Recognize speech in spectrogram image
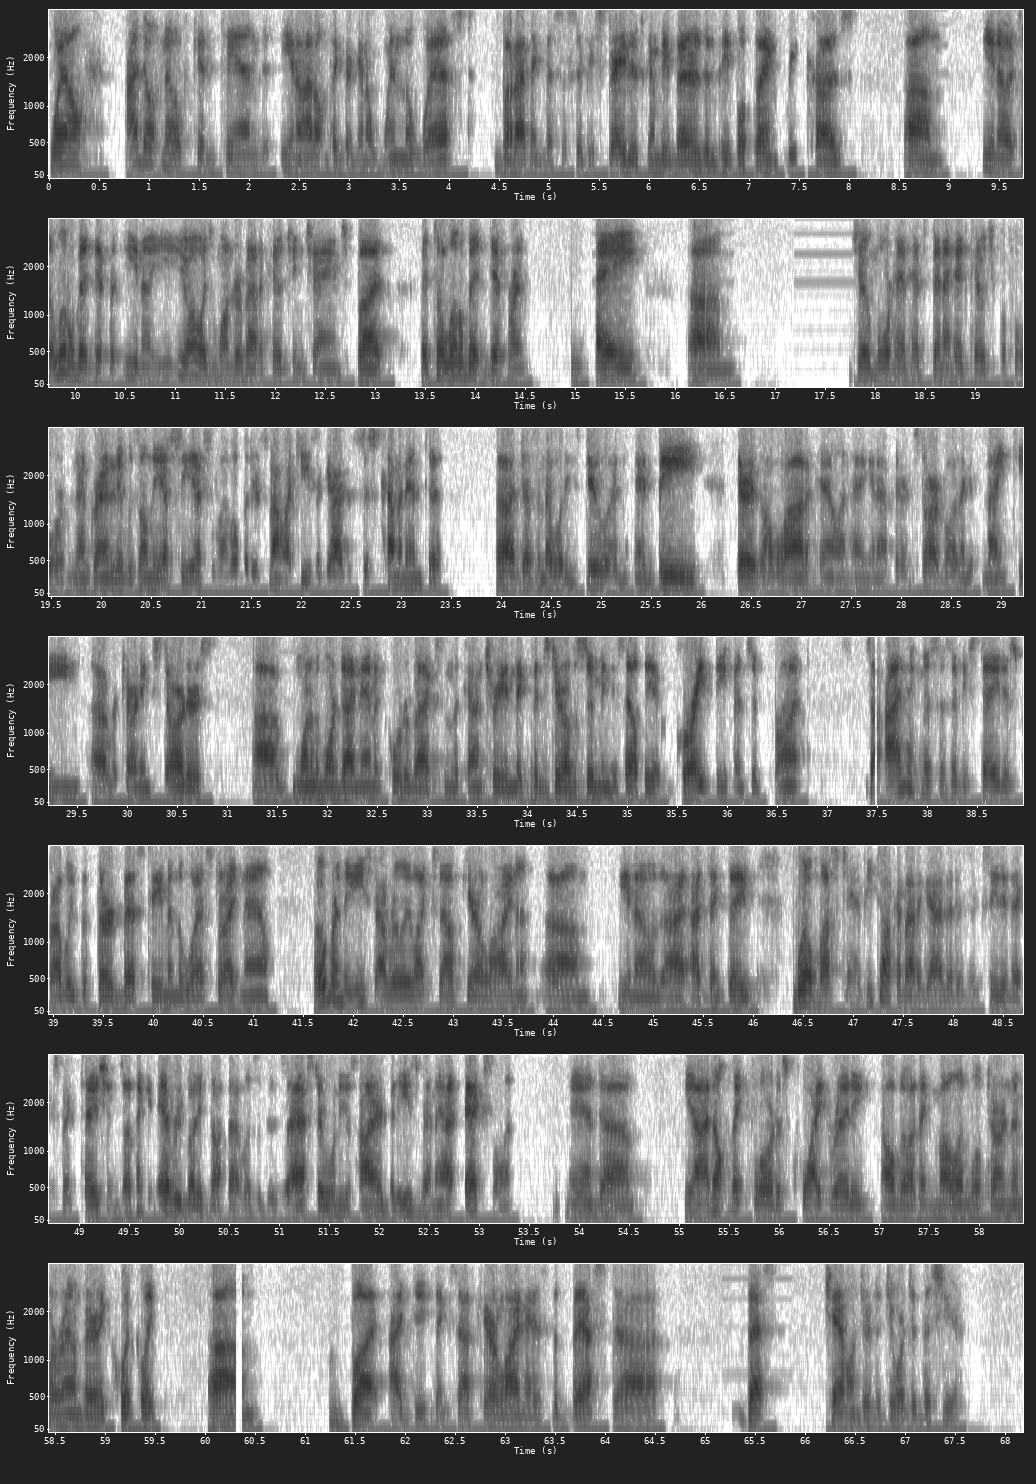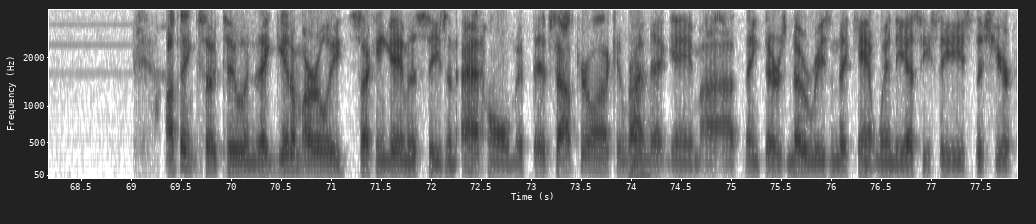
Well, I don't know if contend. You know, I don't think they're going to win the West, but I think Mississippi State is going to be better than people think because um, you know, it's a little bit different. You know, you, you always wonder about a coaching change, but it's a little bit different. A, um, Joe Moorhead has been a head coach before. Now, granted, it was on the FCS level, but it's not like he's a guy that's just coming into uh, doesn't know what he's doing. And B, there is a lot of talent hanging out there in Starkville. I think it's 19 uh, returning starters. Uh, one of the more dynamic quarterbacks in the country, and Nick Fitzgerald, assuming he's healthy, a great defensive front. So I think Mississippi State is probably the third best team in the West right now. Over in the East, I really like South Carolina. Um, you know, I, I think they Will Muschamp, you talk about a guy that has exceeded expectations. I think everybody thought that was a disaster when he was hired, but he's been excellent. And um, you know, I don't think Florida's quite ready, although I think Mullen will turn them around very quickly. Um, but I do think South Carolina is the best uh, best challenger to Georgia this year. I think so too, and they get them early, second game of the season at home. If if South Carolina can right. win that game, I, I think there's no reason they can't win the SEC East this year.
